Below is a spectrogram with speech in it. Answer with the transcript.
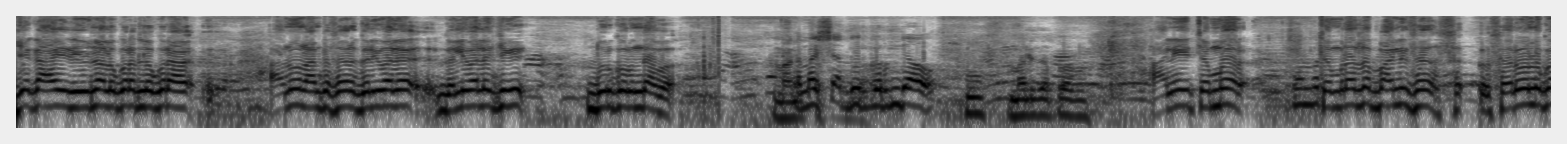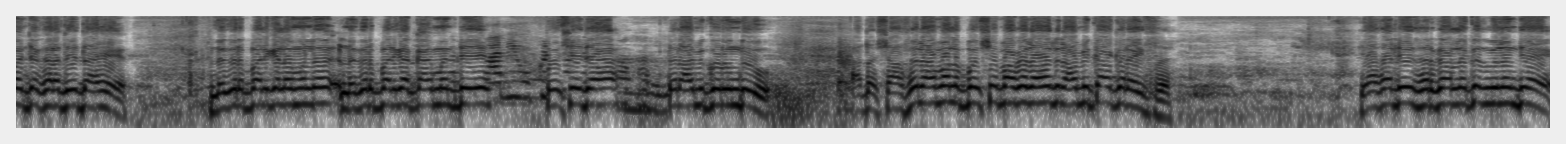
जे काय योजना लवकरात लवकर आणून आमच्या सर्व गलीवाल्या गलीवाल्यांची दूर करून द्यावं. समस्या दूर करून द्यावं. आणि चंबर. चंबराचं पाणी स- स- सर्व लोकांच्या घरात येत आहे. नगरपालिकेला म्हणलं नगरपालिका काय म्हणते? पैसे द्या तर आम्ही करून देऊ. आता शासन आम्हाला पैसे मागत आहे तर आम्ही काय करायचं? यासाठी सरकारला एकच विनंती आहे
